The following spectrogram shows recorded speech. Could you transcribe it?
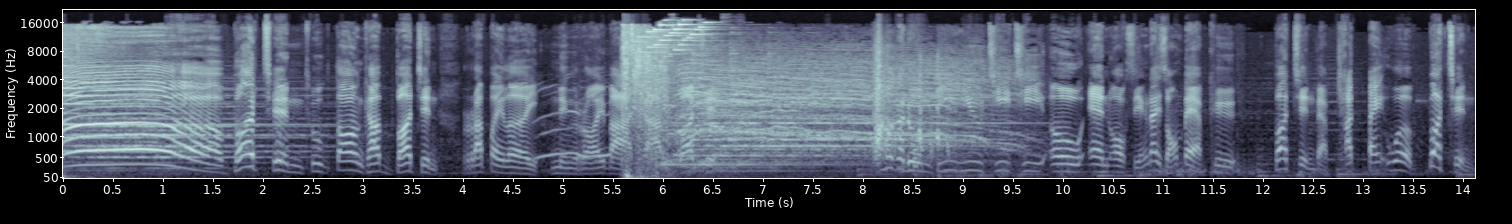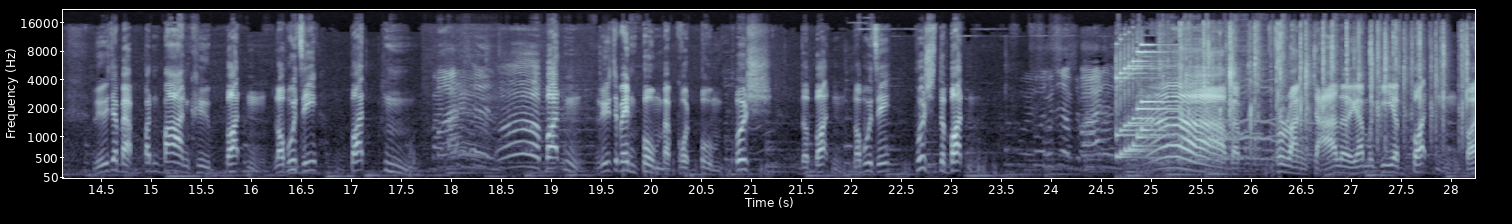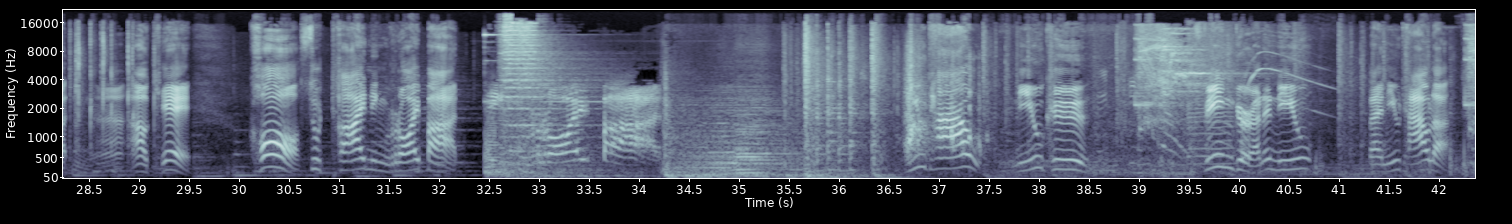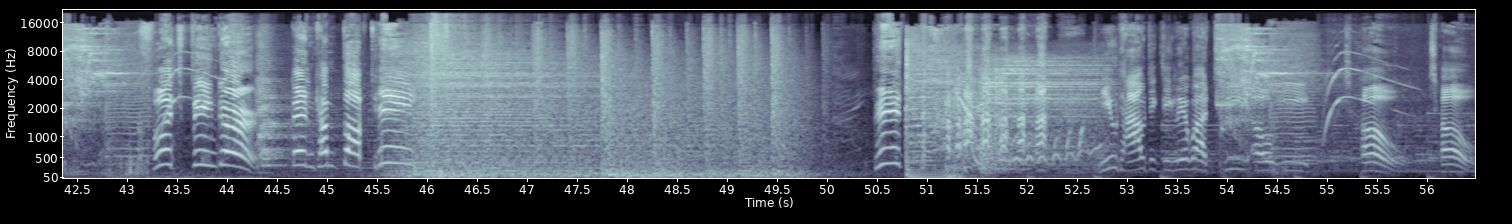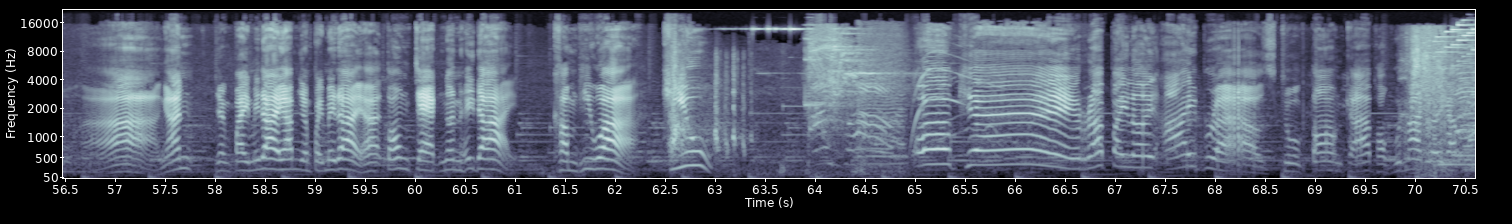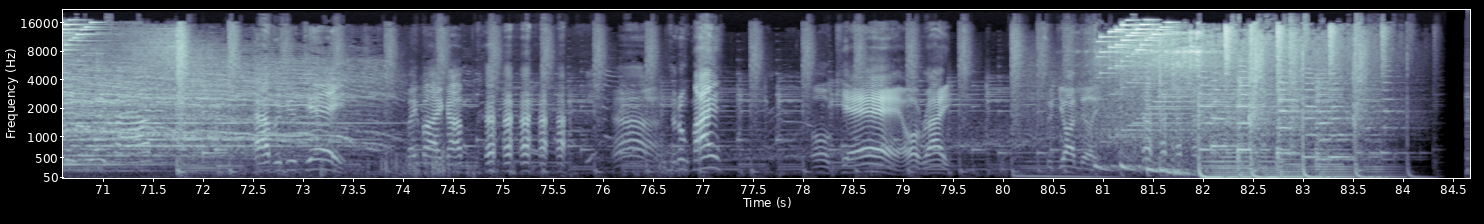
อ button ถูกต้องครับ button รับไปเลย 100 บาทครับ button คำว่ากระดุม B U T T O N ออกเสียงได้ 2 แบบคือ button แบบชัดเป๊ะเวอร์ button หรือจะแบบบ้านๆคือ button เราพูดสิ button บอสอื่นเออ button หรือจะเป็นปุ่มแบบกดปุ่ม push the button เราพูดสิ push the button พูดจะบ อสอ่าแบบฝรั่งจ๋าเลยครับเมื่อกี้ button button อ่าโอเค ข้อสุดท้าย 100 บาท100บาท นิ้วเท้า นิ้วคือ finger อันนั้นนิ้ว แต่นิ้วเท้าล่ะ foot finger เป็นคำตอบที่ นิ้วเท้าจริงๆ เรียกว่า T O E toe toe อ่า งั้นยังไปไม่ได้ครับยังไปไม่ได้ฮะ ต้องแจกเงินให้ได้คำที่ว่า คิ้ว โอเค รับไปเลย eyebrows ถูกต้องครับ ขอบคุณมากเลยครับที่ด้วยครับ Have a good day บายบายครับ อ่าสนุกไหมโอเค alright สุดยอดเลย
